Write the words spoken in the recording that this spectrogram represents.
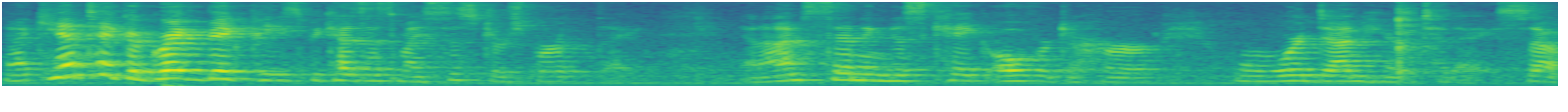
Now I can't take a great big piece because it's my sister's birthday. And I'm sending this cake over to her when we're done here today. So,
